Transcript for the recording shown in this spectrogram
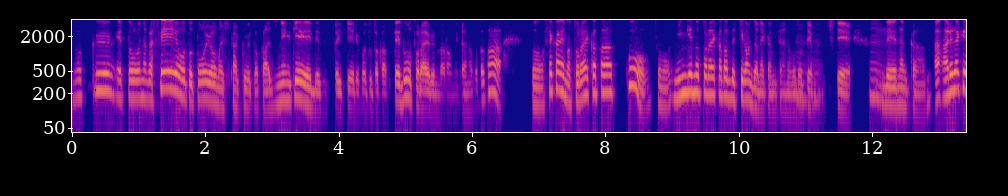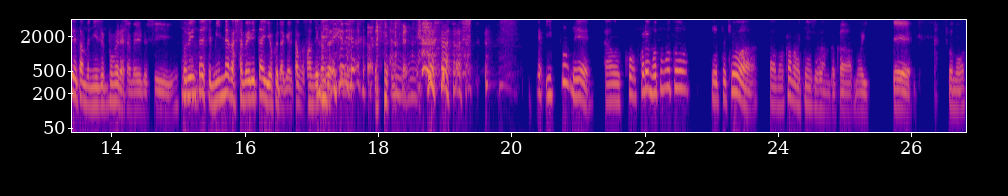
僕、えっと、なんか西洋と東洋の比較とか、次年経営でずっと言っていることとかってどう捉えるんだろうみたいなことが、その世界の捉え方と、その人間の捉え方って違うんじゃないかみたいなことをテーマにして、うんで、なんかあ、あれだけで多分20分ぐらい喋れるし、それに対してみんなが喋りたい欲だけで多分3時間ぐらい喋れるじゃないですか。確かに。うんうんで 一方で、あのここれもともと、えっと、今日は、あの、鎌田健翔さんとかも言って、その、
